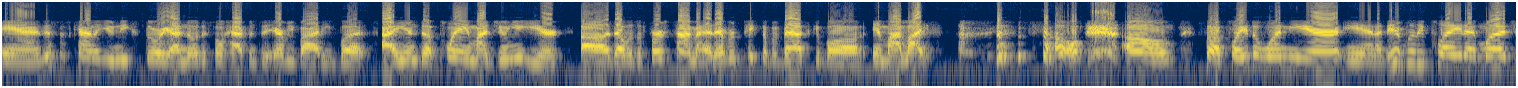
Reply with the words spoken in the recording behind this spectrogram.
And this is kind of a unique story. I know this don't happen to everybody, but I ended up playing my junior year. Uh, that was the first time I had ever picked up a basketball in my life. so, um, so I played the one year, and I didn't really play that much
